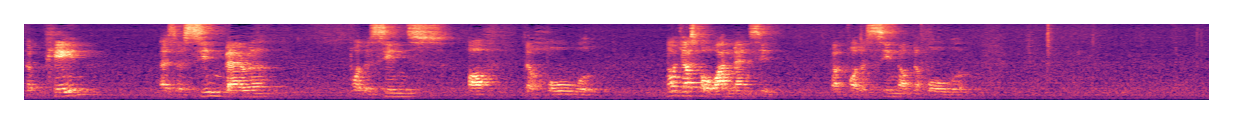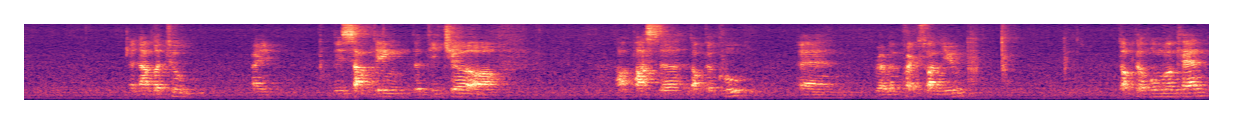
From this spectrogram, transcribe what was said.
the pain as a sin bearer for the sins of the whole world. Not just for one man's sin, but for the sin of the whole world. And number two, right, this is something the teacher of our pastor, Dr. Khoo, and Reverend Quek Suan Yew, Dr. Homer Kent,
